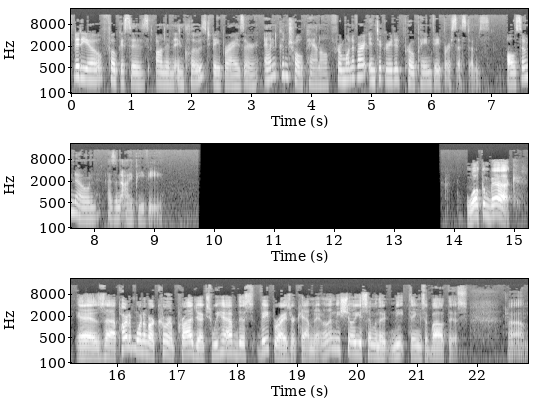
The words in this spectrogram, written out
video focuses on an enclosed vaporizer and control panel from one of our integrated propane vapor systems, also known as an IPV. Welcome back. As uh, part of one of our current projects, we have this vaporizer cabinet. And let me show you some of the neat things about this. Um,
